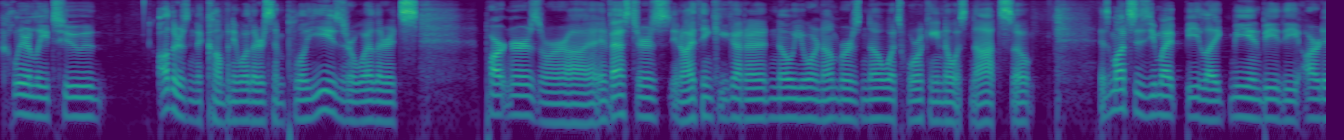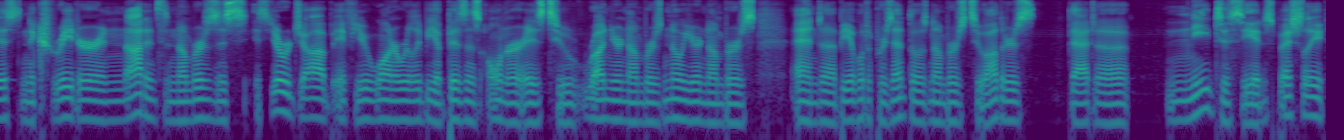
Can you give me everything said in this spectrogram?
clearly to others in the company, whether it's employees or whether it's partners or uh, investors, you know, I think you got to know your numbers, know what's working, know what's not. So, as much as you might be like me and be the artist and the creator and not into the numbers, it's, it's your job if you want to really be a business owner is to run your numbers, know your numbers, and uh, be able to present those numbers to others that uh, need to see it. Especially,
